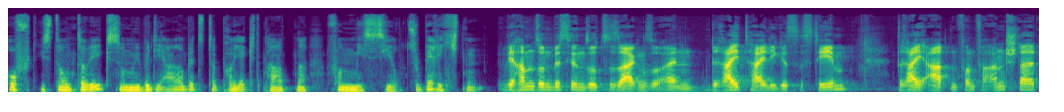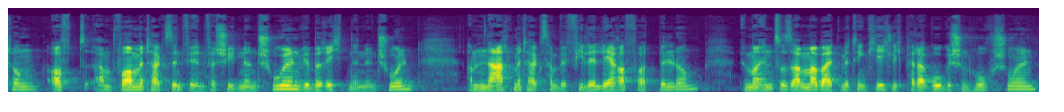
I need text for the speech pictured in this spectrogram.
Oft ist er unterwegs, um über die Arbeit der Projektpartner von Missio zu berichten. Wir haben so ein bisschen sozusagen so ein dreiteiliges System, drei Arten von Veranstaltungen. Oft am Vormittag sind wir in verschiedenen Schulen, wir berichten in den Schulen. Am Nachmittags haben wir viele Lehrerfortbildungen, immer in Zusammenarbeit mit den kirchlich-pädagogischen Hochschulen.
